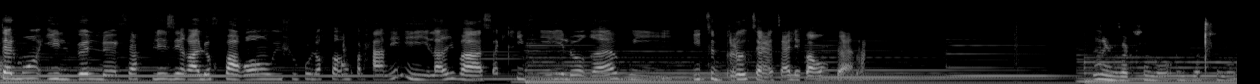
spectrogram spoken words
tellement ils veulent faire plaisir à leurs parents, ou ils chauffent leurs parents ils arrivent à sacrifier leur rêve, ou ils, ils te les parents. Exactement, exactement.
